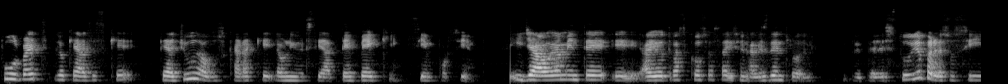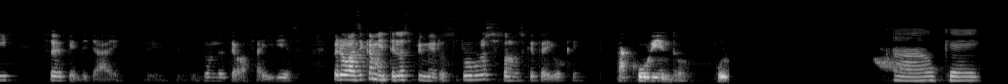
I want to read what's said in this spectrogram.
Fulbright lo que hace es que te ayuda a buscar a que la universidad te beque 100%. Y ya obviamente eh, hay otras cosas adicionales dentro del, estudio, pero eso sí, eso depende ya de, dónde te vas a ir y eso. Pero básicamente los primeros rubros son los que te digo que está cubriendo Ah, ok.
